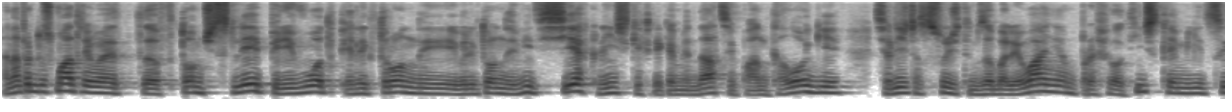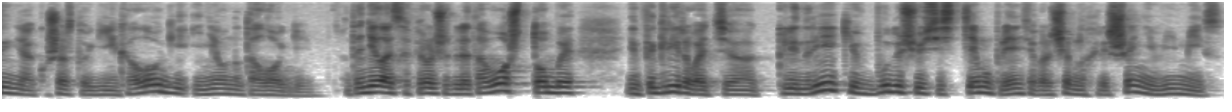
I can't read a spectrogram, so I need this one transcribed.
Она предусматривает э, в том числе перевод электронный, в электронный вид всех клинических рекомендаций по онкологии, сердечно-сосудистым заболеваниям, профилактической медицине, акушерству гинекологии и неонатологии. Это делается в первую очередь для того, чтобы интегрировать э, клинреки в будущую систему принятия врачебных решений ВИМИС.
